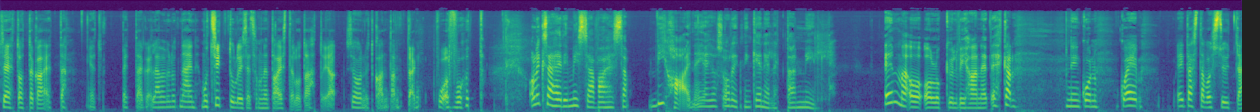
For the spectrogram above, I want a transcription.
se totta kai, että, että pettääkö elämä minut näin. Mutta sitten tuli se semmoinen taistelutahto ja se on nyt kantanut tämän puoli vuotta. Oliko sä Heidi missään vaiheessa vihainen ja jos olit, niin kenelle tai mille? En mä ole ollut kyllä vihainen. Et ehkä niin kun, kun ei, ei tästä voi syyttää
